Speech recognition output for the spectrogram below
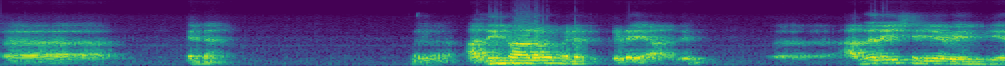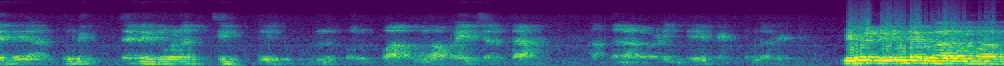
ஆஹ், என்ன? அதிகாரமும் எனக்கு கிடையாது. அதனை செய்ய வேண்டியது குறித்த நிறுவனத்திற்கு உள்ள பொறுப்பாகவும் அமைச்சர் தான் அந்த நடவடிக்கையை மேற்கொள்ள வேண்டும். மிக நீண்ட காலமாக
